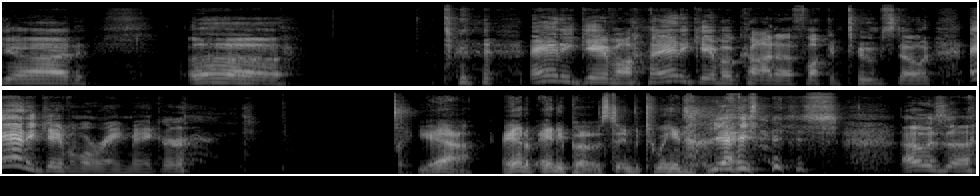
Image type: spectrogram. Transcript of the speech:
God. Uh. and he gave and he gave Okada a fucking tombstone, and he gave him a rainmaker. yeah, and and he posed in between. yeah, that was a.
